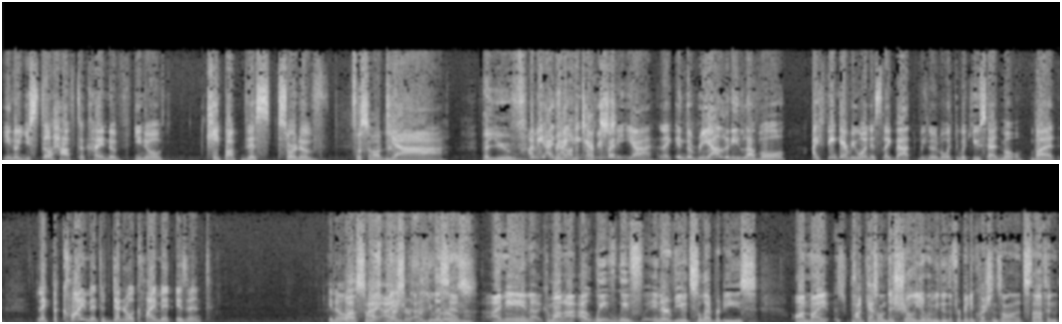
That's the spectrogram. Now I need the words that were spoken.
you know, you still have to kind of, you know, keep up this sort of Facade. Yeah. That you've I mean, I, been I think untouched. everybody, yeah, like in the reality level, I think everyone is like that. You know what what you said, Mo. But like the climate, the general climate isn't. You know. Wow, so much I- I- for you listen, girls. I mean, uh, come on. I, I, we've we've interviewed celebrities on my podcast on this show. You know, when we do the forbidden questions and all that stuff, and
